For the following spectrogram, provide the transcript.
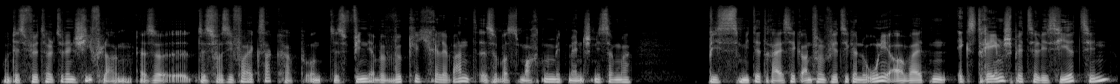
Und das führt halt zu den Schieflagen. Also äh, das, was ich vorher gesagt habe. Und das finde ich aber wirklich relevant. Also was macht man mit Menschen, die sagen wir bis Mitte 30, Anfang 40 an der Uni arbeiten, extrem spezialisiert sind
